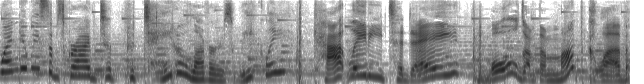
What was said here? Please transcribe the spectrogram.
when do we subscribe to Potato Lovers Weekly? Cat Lady Today? Mold of the Month Club?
